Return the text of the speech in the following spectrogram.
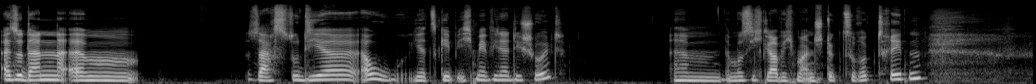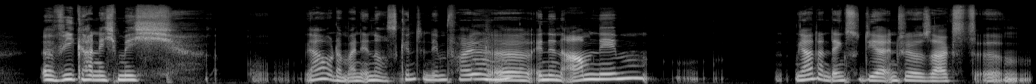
Also dann ähm, sagst du dir, oh, jetzt gebe ich mir wieder die Schuld? Ähm, da muss ich, glaube ich, mal ein Stück zurücktreten. Äh, wie kann ich mich, ja, oder mein inneres Kind in dem Fall, mhm. äh, in den Arm nehmen? Ja, dann denkst du dir, entweder du sagst, ähm,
